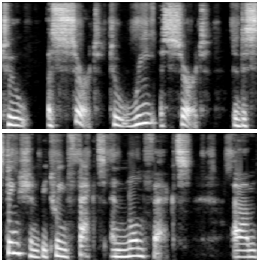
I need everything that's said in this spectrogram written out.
to assert, to reassert the distinction between facts and non-facts. Um,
